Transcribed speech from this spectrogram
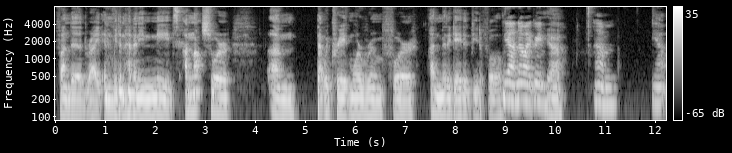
funded, right, and we didn't have any needs, I'm not sure um, that would create more room for unmitigated, beautiful. Yeah, no, I agree. Yeah. Um, yeah.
